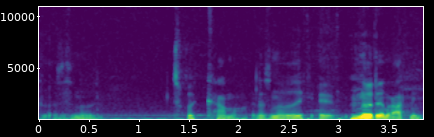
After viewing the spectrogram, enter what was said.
hedder det sådan noget? Trykkammer, eller sådan noget, ikke? Øh. Noget i den retning.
